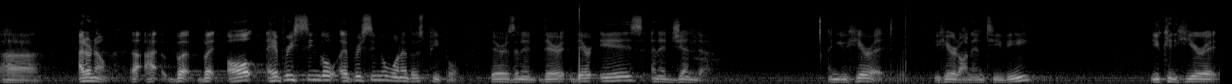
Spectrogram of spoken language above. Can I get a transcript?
Uh, I don't know, uh, I, but but all every single every single one of those people there is an there there is an agenda, and you hear it. You hear it on MTV. You can hear it.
